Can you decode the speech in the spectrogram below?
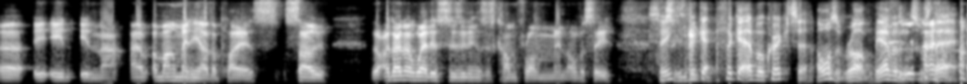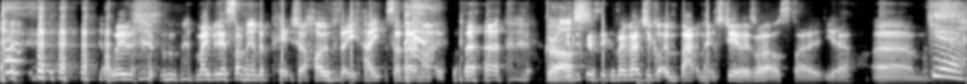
uh, in, in that, among many other players. So I don't know where this innings has come from. And obviously, See, obviously forget, forgettable cricketer. I wasn't wrong. The evidence was there. We- maybe there's something in the pitch at Hove that he hates. I don't know. Grass. because they've actually got him back next year as well. So yeah, um, Yeah,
